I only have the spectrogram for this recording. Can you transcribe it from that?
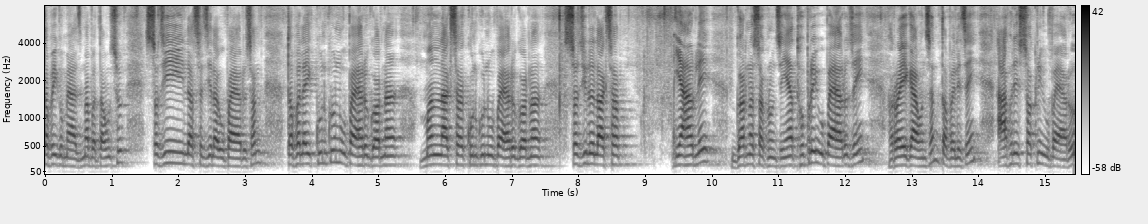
तपाईँको माझमा बताउँछु। सजिला सजिला उपायहरू छन्। तपाईँलाई कुन कुन उपायहरू गर्न मन लाग्छ कुन कुन उपायहरू गर्न सजिलो लाग्छ यहाँहरूले गर्न सक्नुहुन्छ। यहाँ थुप्रै उपायहरू चाहिँ रहेका हुन्छन्। तपाईँले चाहिँ आफूले सक्ने उपायहरू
